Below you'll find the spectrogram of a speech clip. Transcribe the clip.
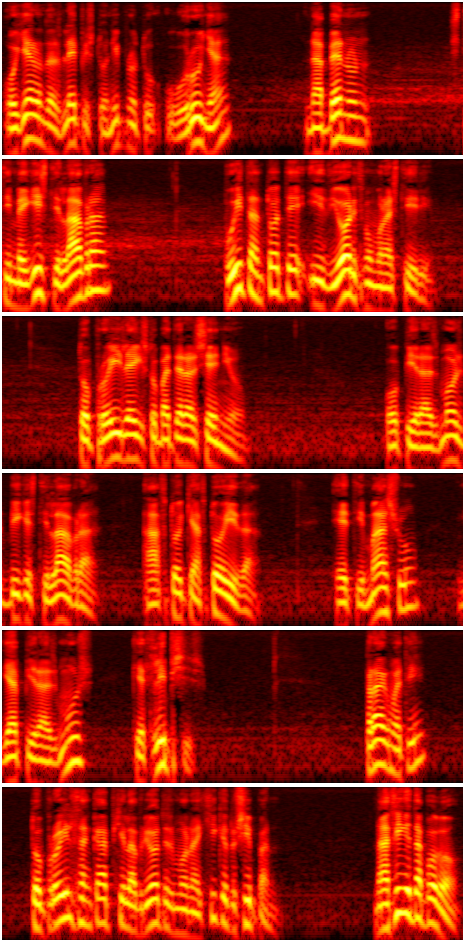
ο γέροντας βλέπει στον ύπνο του γουρούνια να μπαίνουν στη μεγίστη λάβρα που ήταν τότε ιδιόρυθμο μοναστήρι. Το πρωί λέγει στον πατέρα Αρσένιο «Ο πειρασμός μπήκε στη λάβρα, αυτό και αυτό είδα. Ετοιμάσου για πειρασμούς και θλίψεις». Πράγματι, το πρωί ήλθαν κάποιοι λαβριώτες μοναχοί και τους είπαν «Να φύγετε από εδώ,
